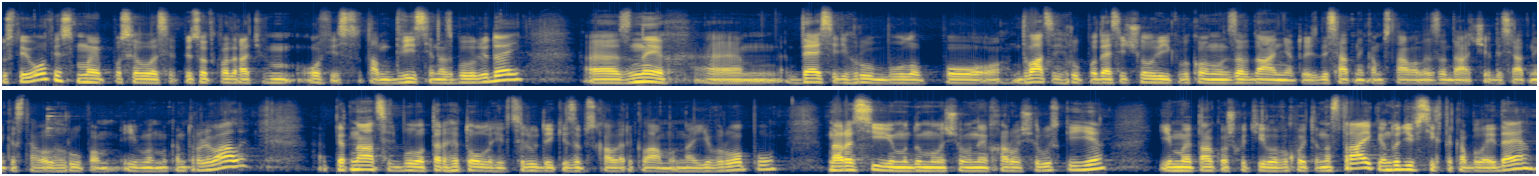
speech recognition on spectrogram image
пустий офіс. Ми поселилися в 500 квадратів офіс, там 200 нас було людей. Е, З них ем, 10 груп було по 20 груп по 10 чоловік виконували завдання, тобто десятникам ставили задачі, десятники ставили групам і ми контролювали. 15 було таргетологів, це люди, які запускали рекламу на Європу. На Росію ми думали, що вони хороші русські є. І ми також хотіли виходити на страйк. Ну, тоді всіх така була ідея.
